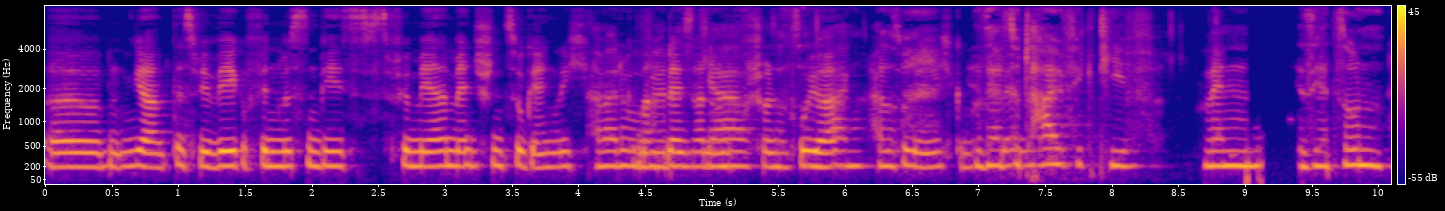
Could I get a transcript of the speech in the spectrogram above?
ähm, ja, dass wir Wege finden müssen, wie es für mehr Menschen zugänglich aber du gemacht werden kann ja schon früher also zugänglich gemacht ist ja werden total fiktiv, wenn es jetzt so ein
